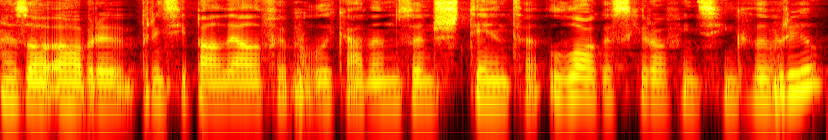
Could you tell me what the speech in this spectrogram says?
A obra principal dela foi publicada nos anos 70, logo a seguir ao 25 de Abril,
